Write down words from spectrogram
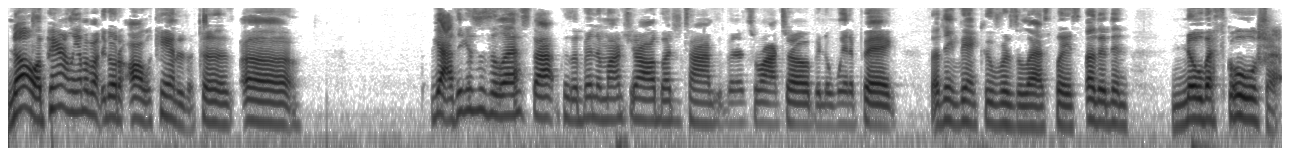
No, apparently I'm about to go to all of Canada because, uh, yeah, I think this is the last stop because I've been to Montreal a bunch of times. I've been to Toronto. I've been to Winnipeg. So I think Vancouver is the last place other than Nova Scotia.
